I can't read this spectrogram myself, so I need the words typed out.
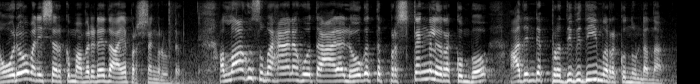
ഓരോ മനുഷ്യർക്കും അവരുടേതായ പ്രശ്നങ്ങളുണ്ട്. അള്ളാഹു സുബഹാനഹു താല ലോകത്ത് പ്രശ്നങ്ങൾ ഇറക്കുമ്പോൾ അതിന്റെ പ്രതിവിധിയും ഇറക്കുന്നുണ്ടെന്നാണ്.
